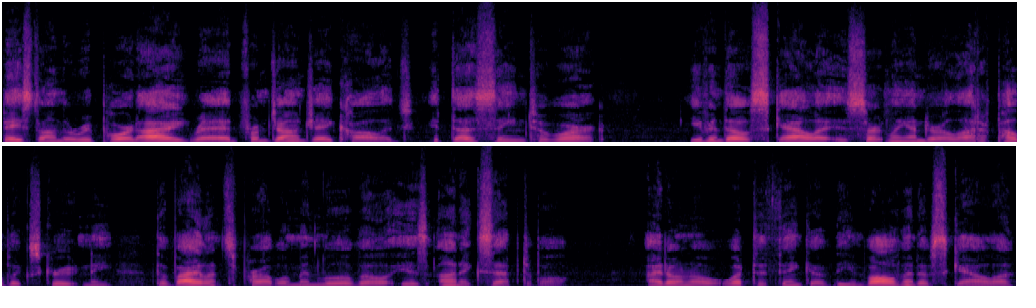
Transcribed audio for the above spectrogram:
Based on the report I read from John Jay College, it does seem to work. Even though Scala is certainly under a lot of public scrutiny, the violence problem in Louisville is unacceptable. I don't know what to think of the involvement of Scala.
